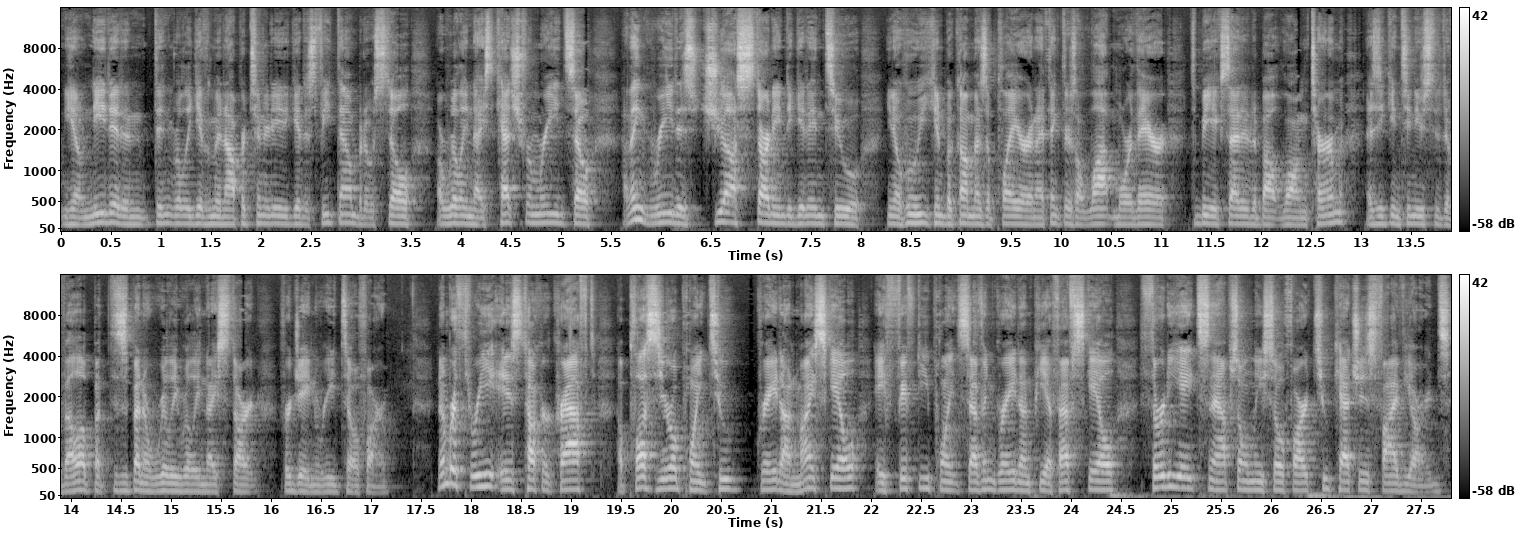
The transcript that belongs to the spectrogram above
you know needed, and didn't really give him an opportunity to get his feet down. But it was still a really nice catch from Reed. So I think Reed is just starting to get into you know who he can become as a player, and I think there's a lot more there to be excited about long term as he continues to develop. But this has been a really really nice start for Jayden Reed so far. Number three is Tucker Kraft, a plus 0.2 grade on my scale, a 50.7 grade on PFF scale, 38 snaps only so far, two catches, five yards.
